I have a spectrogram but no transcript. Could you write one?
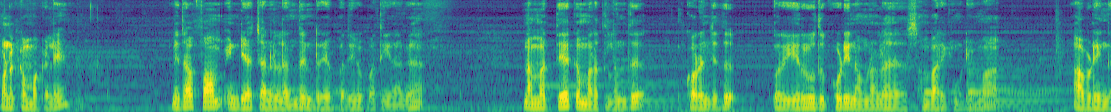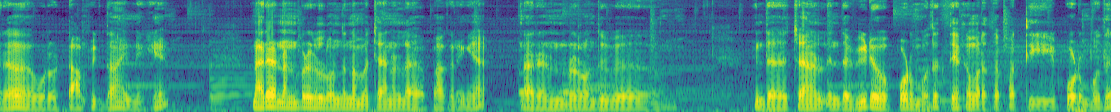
வணக்கம் மக்களே. நிதா ஃபார்ம் இந்தியா சேனல்லேருந்து இன்றைய பதிவு பார்த்தீங்கன்னாங்க. நம்ம தேக்க மரத்துலேருந்து குறைஞ்சது ஒரு இருபது கோடி நம்மளால் சம்பாதிக்க முடியுமா அப்படிங்கிற ஒரு டாபிக் தான் இன்றைக்கி நிறைய நண்பர்கள் வந்து நம்ம சேனலில் பார்க்குறீங்க. நிறைய நண்பர்கள் வந்து இந்த சேனல் இந்த வீடியோ போடும்போது தேக்கு மரத்தை பற்றி போடும்போது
